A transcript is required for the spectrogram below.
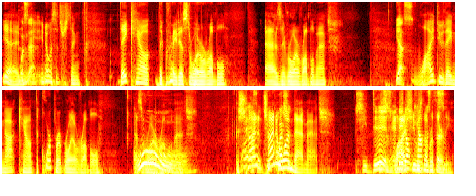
Yeah. What's that? You know what's interesting? They count the greatest Royal Rumble as a Royal Rumble match. Yes. Why do they not count the corporate Royal Rumble as a Royal Rumble match? Because That is a Chyna, Chyna question. won that match. She Which did. is and why they don't she was number the, 30.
